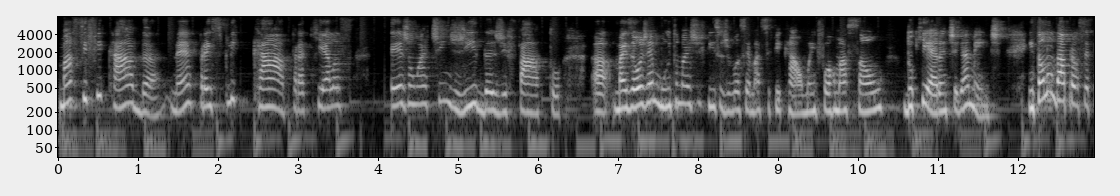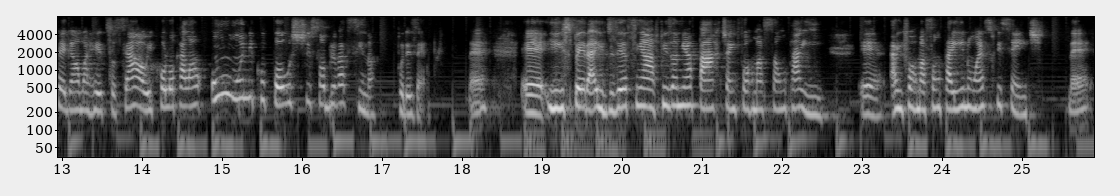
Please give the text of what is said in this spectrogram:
massificada, né, para explicar, para que elas sejam atingidas de fato. Uh, mas hoje é muito mais difícil de você massificar uma informação do que era antigamente. Então não dá para você pegar uma rede social e colocar lá um único post sobre vacina, por exemplo. Né? É, e esperar e dizer assim, ah, fiz a minha parte, a informação está aí. É, a informação está aí não é suficiente. Né?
